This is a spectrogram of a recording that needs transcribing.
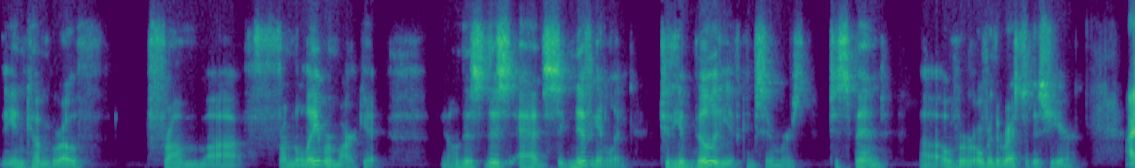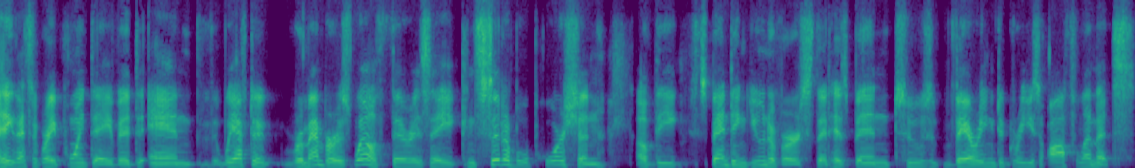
the income growth from uh, from the labor market, you know, this this adds significantly to the ability of consumers to spend uh, over over the rest of this year. I think that's a great point, David. And we have to remember as well there is a considerable portion of the spending universe that has been to varying degrees off limits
